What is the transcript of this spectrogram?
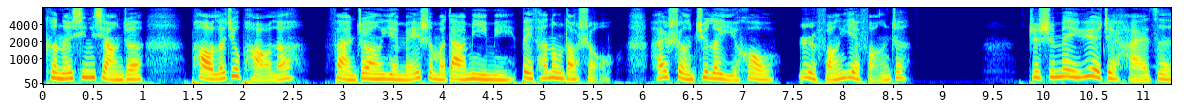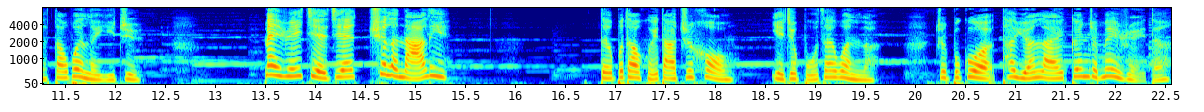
可能心想着跑了就跑了，反正也没什么大秘密被他弄到手，还省去了以后日防夜防着。只是媚月这孩子倒问了一句：“媚蕊姐姐去了哪里？”得不到回答之后，也就不再问了。只不过他原来跟着媚蕊的，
